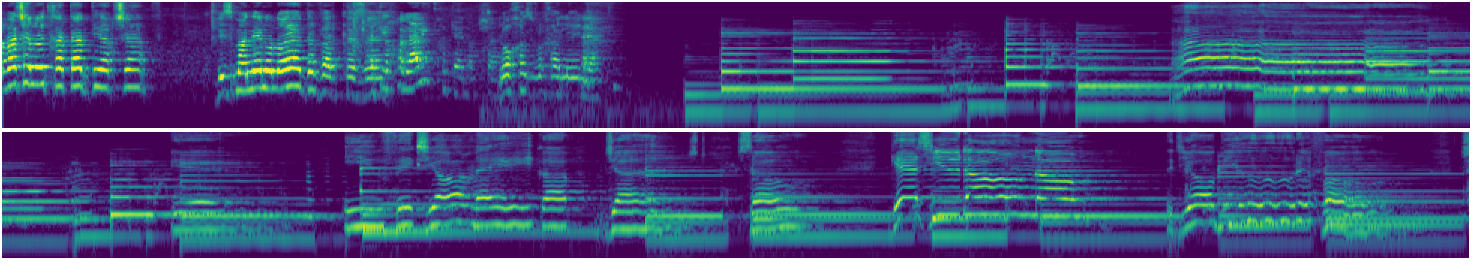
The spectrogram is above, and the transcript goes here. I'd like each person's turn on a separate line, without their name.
חבל שלא התחתנתי עכשיו. בזמננו לא היה דבר כזה.
את יכולה להתחתן עכשיו.
לא חס וחלילה.
Fix your makeup just so. Guess you don't know that you're beautiful.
